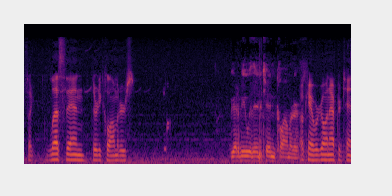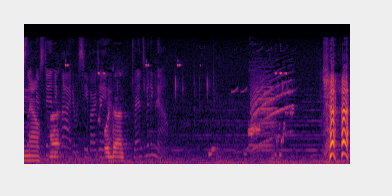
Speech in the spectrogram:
It's like less than 30 kilometers. We got to be within 10 kilometers. Okay, we're going after 10 now. Looks like you're Alright. by to receive our data. We're done. Transmitting now.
